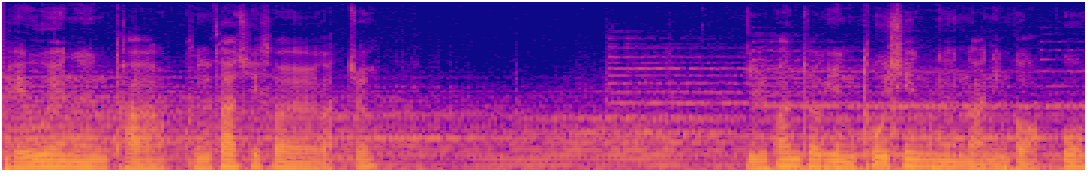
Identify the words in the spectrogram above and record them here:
배후에는 다 군사 시설 같죠? 일반적인 도시는 아닌 것 같고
